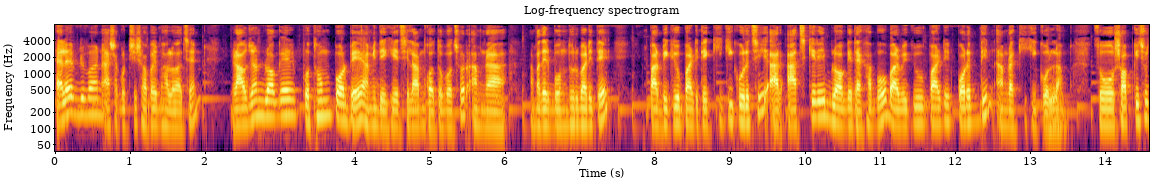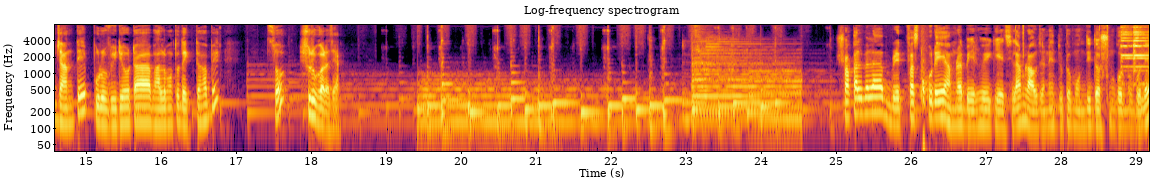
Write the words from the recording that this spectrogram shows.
হ্যালো এভরিওয়ান আশা করছি সবাই ভালো আছেন। রাউজান ব্লগের প্রথম পর্বে আমি দেখিয়েছিলাম গত বছর আমরা আমাদের বন্ধুর বাড়িতে বারবিকিউ পার্টিতে কি কি করেছি আর আজকের এই ব্লগে দেখাবো বারবিকিউ পার্টির পরের দিন আমরা কি কি করলাম। সো সব কিছু জানতে পুরো ভিডিওটা ভালো মতো দেখতে হবে। সো শুরু করা যাক। সকালবেলা ব্রেকফাস্ট করে আমরা বের হয়ে গিয়েছিলাম রাউজানের দুটো মন্দির দর্শন করব বলে।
